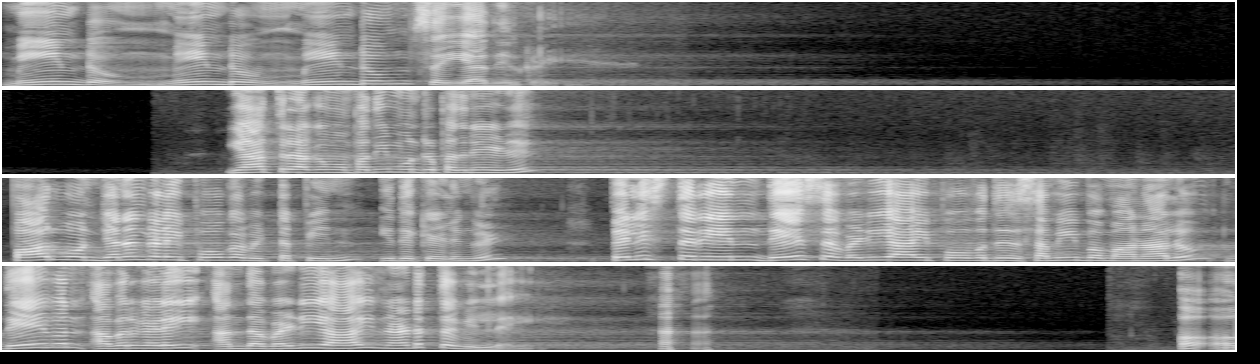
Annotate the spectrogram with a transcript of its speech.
மீண்டும் மீண்டும் மீண்டும் செய்யாதீர்கள். யாத்ராகமம் பதிமூன்று பதினேழு. பார்வோன் ஜனங்களை போக விட்ட பின் இது கேளுங்கள். பெலிஸ்தரின் தேச வழியாய் போவது சமீபமானாலும் தேவன் அவர்களை அந்த வழியாய் நடத்தவில்லை. ஓ ஓ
